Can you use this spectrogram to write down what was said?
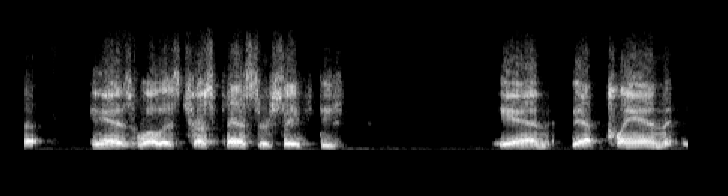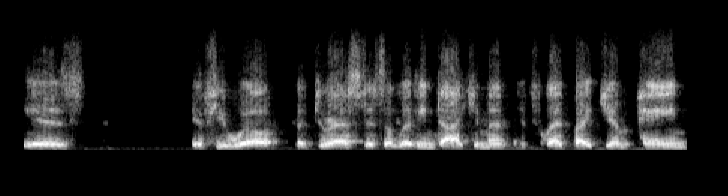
uh, as well as trespasser safety. And that plan is if you will, addressed as a living document. It's led by Jim Payne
